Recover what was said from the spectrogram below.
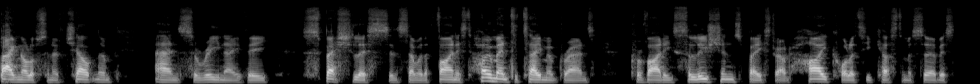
Bang Olufsen of Cheltenham and Serene AV, specialists in some of the finest home entertainment brands providing solutions based around high quality customer service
